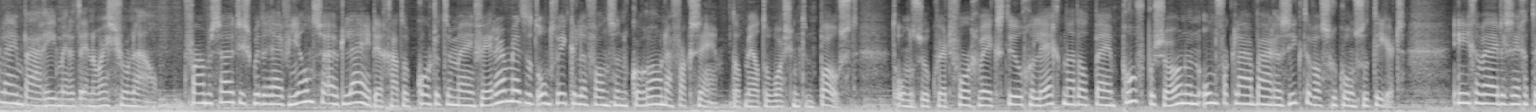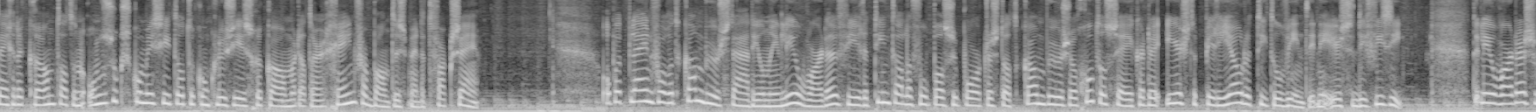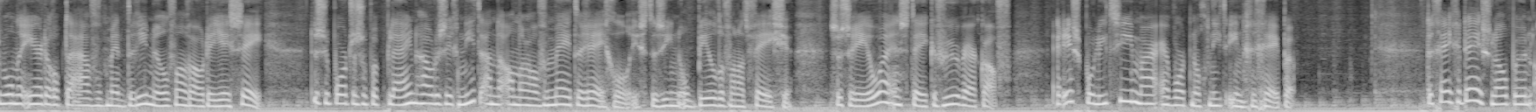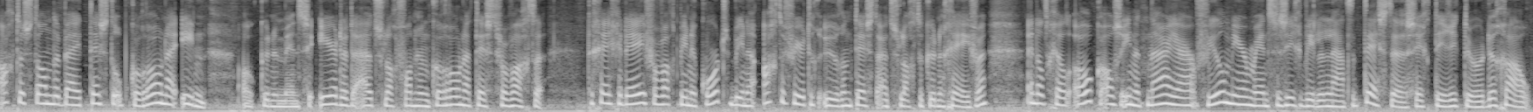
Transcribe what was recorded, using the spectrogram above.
Carolijn Bari met het NOS Journaal. Farmaceutisch bedrijf Janssen uit Leiden gaat op korte termijn verder... met het ontwikkelen van zijn coronavaccin. Dat meldt de Washington Post. Het onderzoek werd vorige week stilgelegd... nadat bij een proefpersoon een onverklaarbare ziekte was geconstateerd. Ingewijden zeggen tegen de krant dat een onderzoekscommissie tot de conclusie is gekomen... dat er geen verband is met het vaccin. Op het plein voor het Cambuurstadion in Leeuwarden vieren tientallen voetbalsupporters dat Cambuur zo goed als zeker de eerste periodetitel wint in de eerste divisie. De Leeuwarders wonnen eerder op de avond met 3-0 van Rode JC. De supporters op het plein houden zich niet aan de anderhalve meter regel, is te zien op beelden van het feestje. Ze schreeuwen en steken vuurwerk af. Er is politie, maar er wordt nog niet ingegrepen. De GGD's lopen hun achterstanden bij testen op corona in. Ook kunnen mensen eerder de uitslag van hun coronatest verwachten. De GGD verwacht binnenkort binnen 48 uur een testuitslag te kunnen geven. En dat geldt ook als in het najaar veel meer mensen zich willen laten testen, zegt directeur De Gauw.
